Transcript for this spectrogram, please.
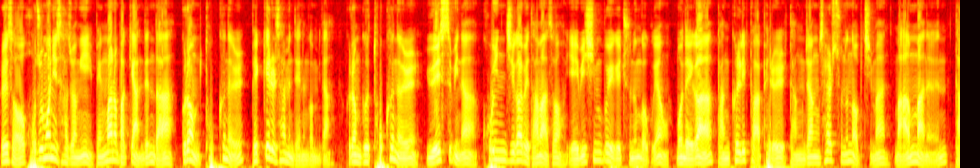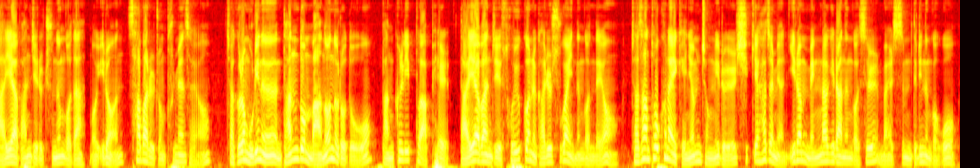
그래서 호주머니 사정이 100만 원밖에 안 된다. 그럼 토큰을 100개를 사면 되는 겁니다. 그럼 그 토큰을 USB나 코인 지갑에 담아서 예비 신부에게 주는 거고요. 뭐 내가 반클리프 아페를 당장 살 수는 없지만 마음만은 다이아 반지를 주는 거다. 뭐 이런 사발을 좀 풀면서요. 자, 그럼 우리는 단돈 만 원으로도 반클리프 아펠 다이아 반지의 소유권을 가질 수가 있는 건데요. 자산 토큰화의 개념 정리를 쉽게 하자면 이런 맥락이라는 것을 말씀드리는 거고,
